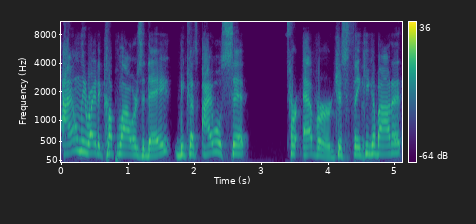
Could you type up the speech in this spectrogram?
I only write a couple hours a day because I will sit forever just thinking about it,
